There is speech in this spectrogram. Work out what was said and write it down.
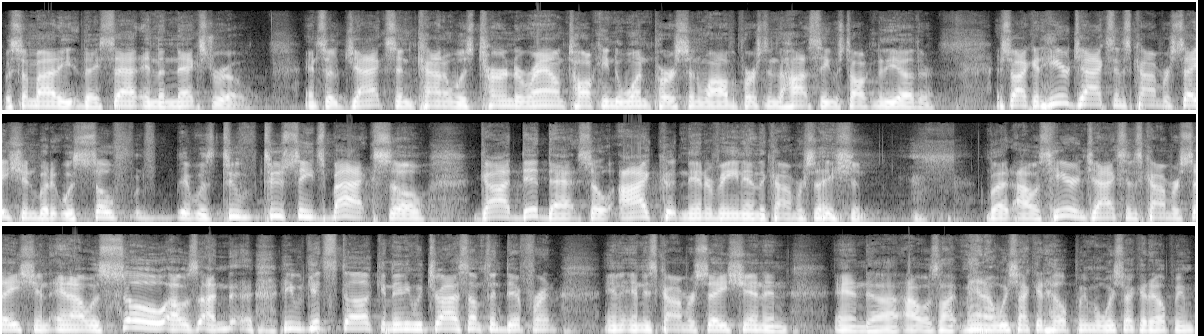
but somebody, they sat in the next row. And so Jackson kind of was turned around talking to one person while the person in the hot seat was talking to the other. And so I could hear Jackson's conversation, but it was so it was two two seats back, so God did that so I couldn't intervene in the conversation. But I was hearing Jackson's conversation, and I was so I was I, he would get stuck, and then he would try something different in, in his conversation, and and uh, I was like, man, I wish I could help him. I wish I could help him,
